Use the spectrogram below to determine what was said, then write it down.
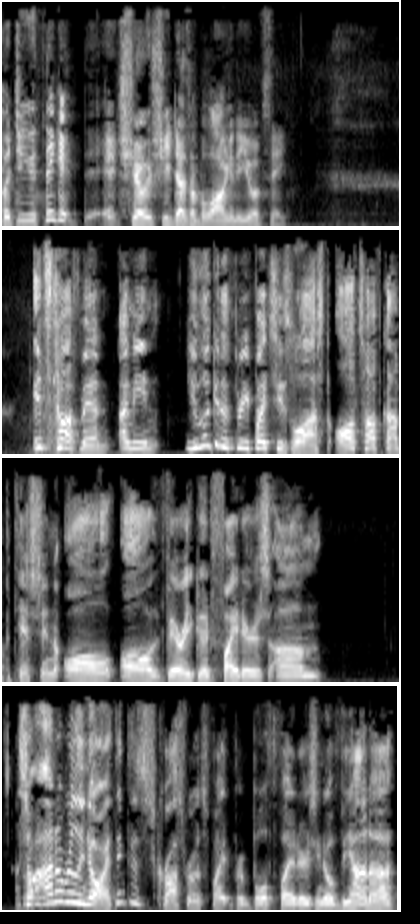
but do you think it, it shows she doesn't belong in the UFC? It's tough, man. I mean, you look at the three fights he's lost, all tough competition, all all very good fighters. Um, so I don't really know. I think this is crossroads fight for both fighters. You know, Viana,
